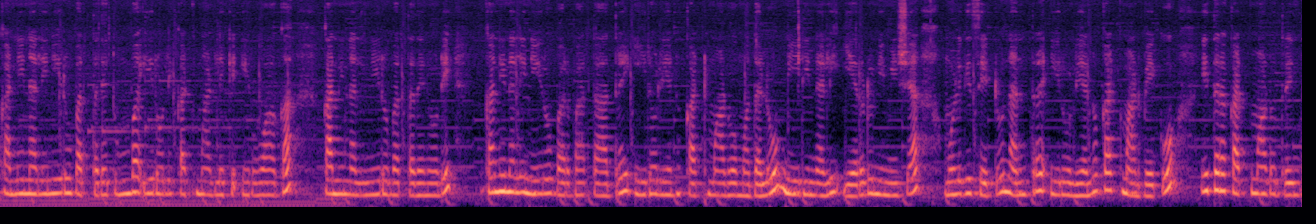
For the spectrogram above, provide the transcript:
ಕಣ್ಣಿನಲ್ಲಿ ನೀರು ಬರ್ತದೆ. ತುಂಬ ಈರುಳ್ಳಿ ಕಟ್ ಮಾಡಲಿಕ್ಕೆ ಇರುವಾಗ ಕಣ್ಣಿನಲ್ಲಿ ನೀರು ಬರ್ತದೆ ನೋಡಿ. ಕಣ್ಣಿನಲ್ಲಿ ನೀರು ಬರಬಾರ್ದಾದರೆ ಈರುಳ್ಳಿಯನ್ನು ಕಟ್ ಮಾಡುವ ಮೊದಲು ನೀರಿನಲ್ಲಿ ಎರಡು ನಿಮಿಷ ಮುಳುಗಿಸಿಟ್ಟು ನಂತರ ಈರುಳ್ಳಿಯನ್ನು ಕಟ್ ಮಾಡಬೇಕು. ಈ ಥರ ಕಟ್ ಮಾಡೋದ್ರಿಂದ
